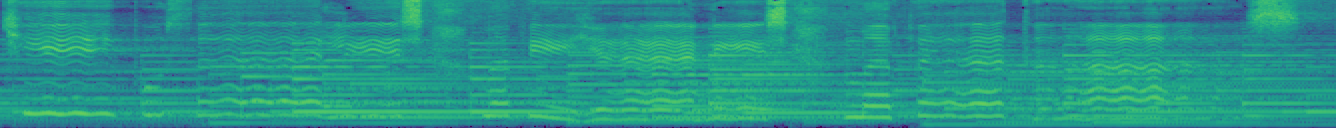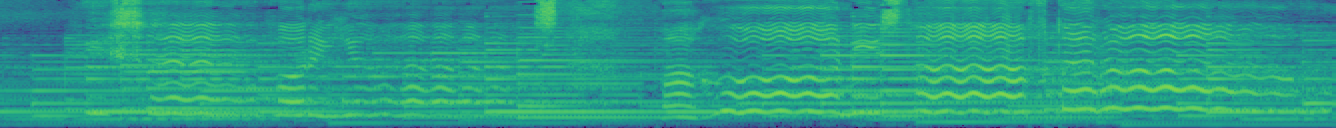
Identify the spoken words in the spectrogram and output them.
εκεί που θέλεις Με πηγαίνεις, με πέτας Είσαι βοριάς, παγώνεις τα φτερά μου.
